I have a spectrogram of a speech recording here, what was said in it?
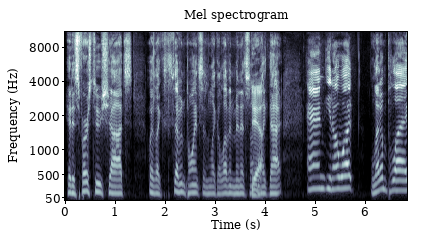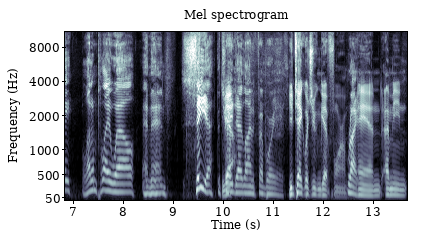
Hit his first two shots with like seven points in like eleven minutes, something Yeah. like that. And you know what? Let him play. Let him play well, and then see ya. The trade Yeah. deadline of February eighth. You take what you can get for him. Right. And, I mean,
